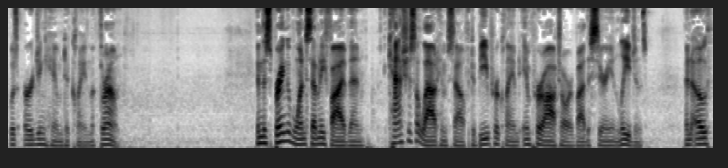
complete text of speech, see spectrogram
was urging him to claim the throne. In the spring of 175, then, Cassius allowed himself to be proclaimed imperator by the Syrian legions, an oath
